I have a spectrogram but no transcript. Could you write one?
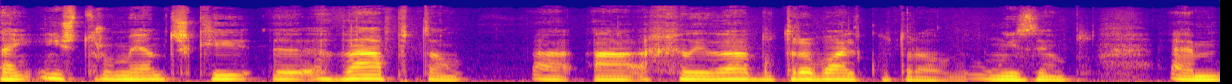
tem instrumentos que uh, adaptam à, à, realidade do trabalho cultural. Um exemplo, um,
